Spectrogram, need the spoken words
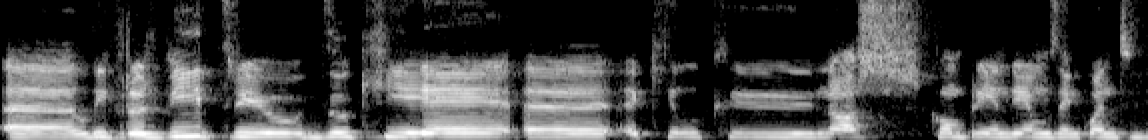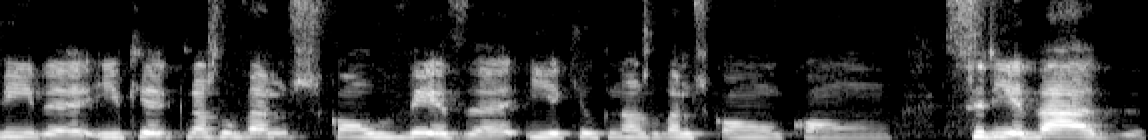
ah, livre-arbítrio, do que é ah, aquilo que nós compreendemos enquanto vida e o que, que nós levamos com leveza e aquilo que nós levamos com, com seriedade.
